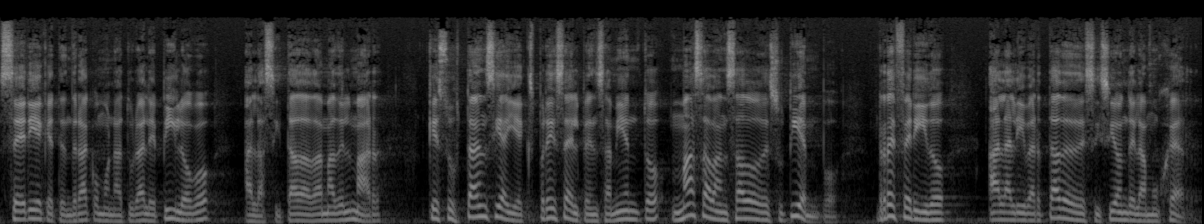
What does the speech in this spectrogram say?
serie que tendrá como natural epílogo a la citada Dama del Mar, que sustancia y expresa el pensamiento más avanzado de su tiempo, referido a la libertad de decisión de la mujer.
